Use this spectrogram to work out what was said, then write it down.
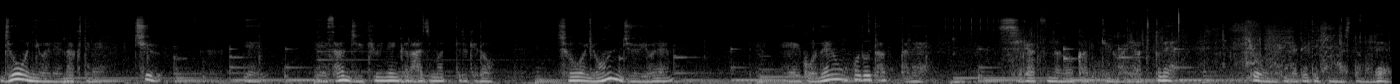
上にはねなくてね「中」で、39年から始まってるけど昭和44年、えー5年ほど経ったね。4月7日っていうのがやっとね今日の日が出てきましたので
